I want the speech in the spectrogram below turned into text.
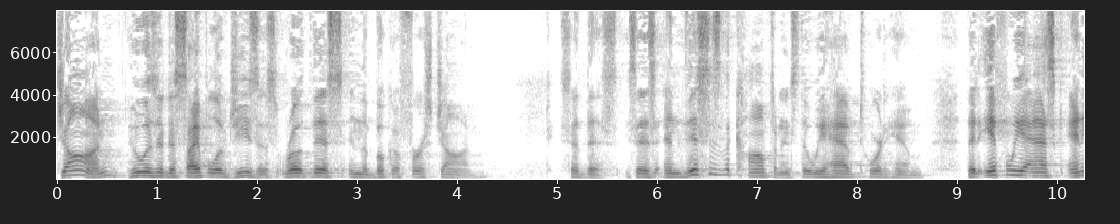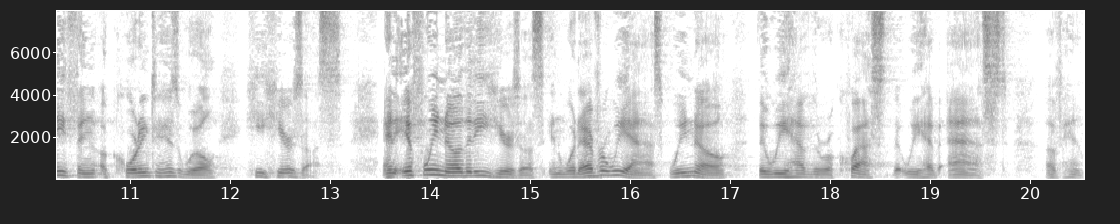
John, who was a disciple of Jesus, wrote this in the book of First John. He said this He says, And this is the confidence that we have toward him, that if we ask anything according to his will, he hears us. And if we know that he hears us in whatever we ask, we know that we have the request that we have asked of him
